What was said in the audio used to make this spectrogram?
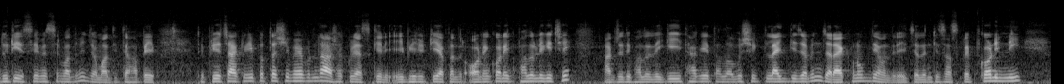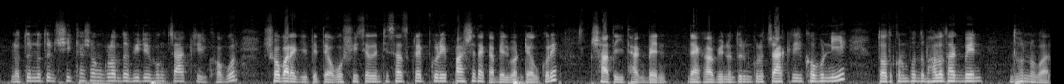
দুটি এস এম এর মাধ্যমে জমা দিতে হবে। তো প্রিয় চাকরি প্রত্যাশী ভাই বোনরা আশা করি আজকের এই ভিডিওটি আপনাদের অনেক অনেক ভালো লেগেছে। আর যদি ভালো লেগেই থাকে, তাহলে অবশ্যই লাইক দিয়ে যাবেন। যারা এখনও অবধি আমাদের এই চ্যানেলটি সাবস্ক্রাইব করেননি, নতুন নতুন শিক্ষা সংক্রান্ত ভিডিও এবং চাকরির খবর সবার আগে পেতে অবশ্যই চ্যানেলটি সাবস্ক্রাইব করে পাশে থাকা বেল বাটনটি অল করে সাথেই থাকবেন। দেখা হবে নতুন কোনো চাকরির খবর নিয়ে। ততক্ষণ পর্যন্ত ভালো থাকবেন। ধন্যবাদ।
